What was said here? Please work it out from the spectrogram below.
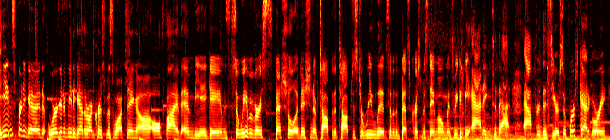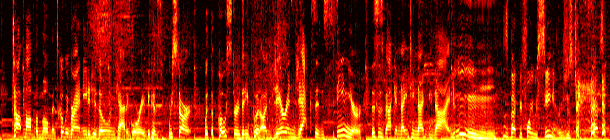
eating's pretty good. We're going to be together on Christmas watching uh, all five NBA games. So we have a very special edition of Top of the Top just to relive some of the best Christmas Day moments. We could be adding to that after this year. So first category, top Mamba moments. Kobe Bryant needed his own category because we start with the poster that he put on Jaren Jackson Sr. This is back in 1999. Mm. This is back before he was senior. He was just Jackson.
